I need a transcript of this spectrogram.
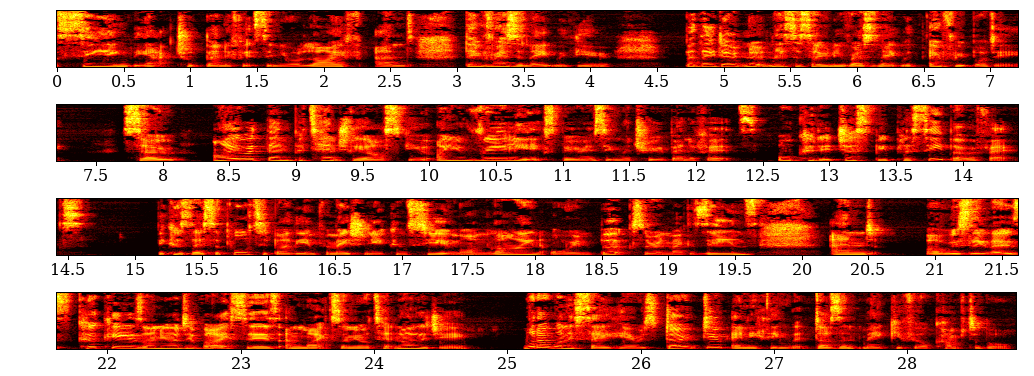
seeing the actual benefits in your life and they resonate with you. But they don't necessarily resonate with everybody. So I would then potentially ask you are you really experiencing the true benefits? Or could it just be placebo effects? Because they're supported by the information you consume online or in books or in magazines, and obviously those cookies on your devices and mics on your technology. What I want to say here is don't do anything that doesn't make you feel comfortable.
